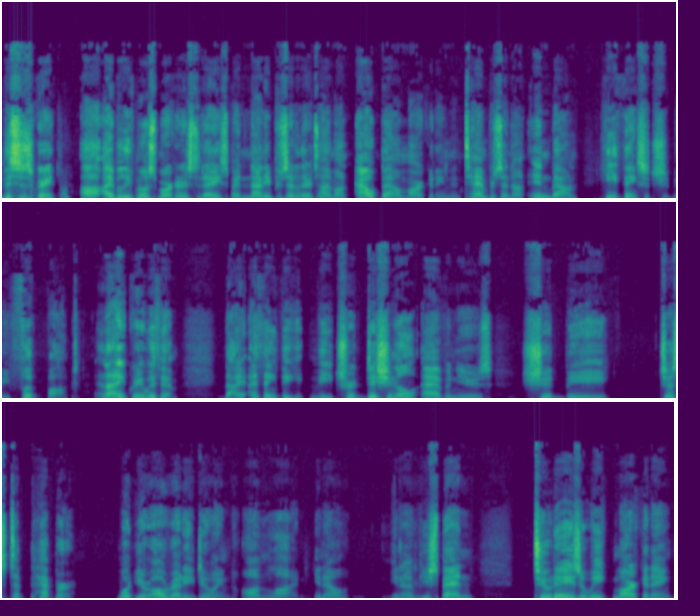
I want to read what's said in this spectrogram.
"This is great. Uh, I believe most marketers today spend ninety percent of their time on outbound marketing and ten percent on inbound. He thinks it should be flip flopped, and I agree with him. I, I think the the traditional avenues should be just to pepper what you're already doing online. You know, you know, if mm-hmm. you spend two days a week marketing,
